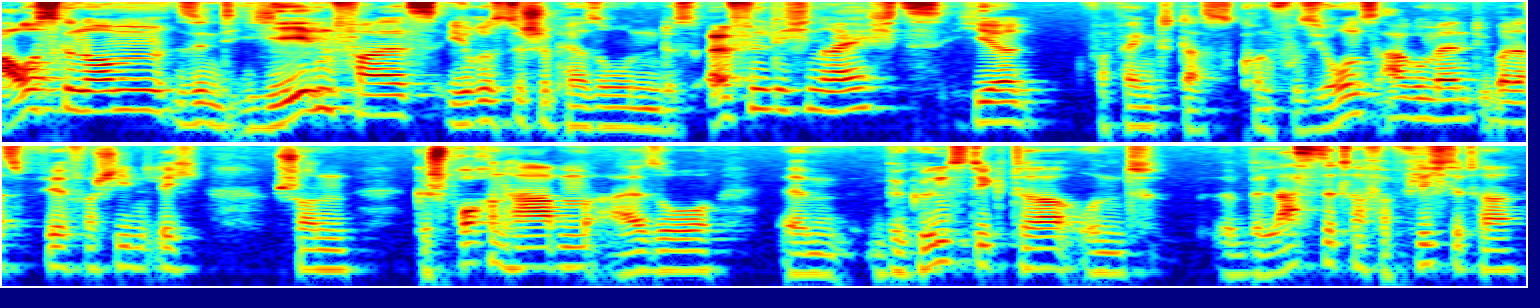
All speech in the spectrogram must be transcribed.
Ausgenommen sind jedenfalls juristische Personen des öffentlichen Rechts. Hier verfängt das Konfusionsargument, über das wir verschiedentlich schon gesprochen haben, also ähm, Begünstigter und äh, Belasteter, Verpflichteter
